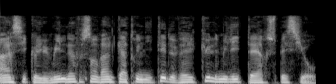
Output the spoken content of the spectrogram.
ainsi que 8924 unités de véhicules militaires spéciaux.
